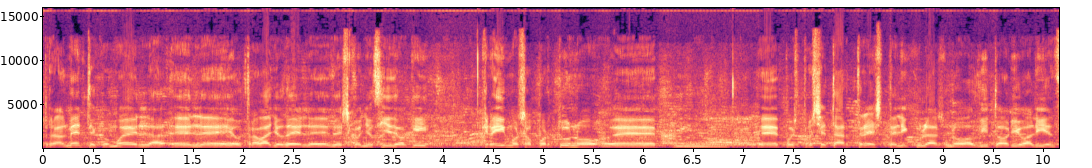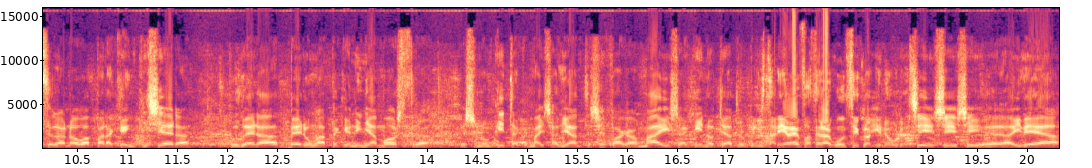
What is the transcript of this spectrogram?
realmente, como él, él eh, o traballo del é eh, descoñecido aquí, creímos oportuno eh, mm, eh, pois, pues proxetar tres películas no auditorio ali en Celanova para quen quixera pudera ver unha pequeniña mostra, eso non quita que máis adiante se fagan máis aquí no Teatro Principal. Estaría ben facer algún ciclo sí. aquí no Ourense. Sí, sí, sí, eh, a idea,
